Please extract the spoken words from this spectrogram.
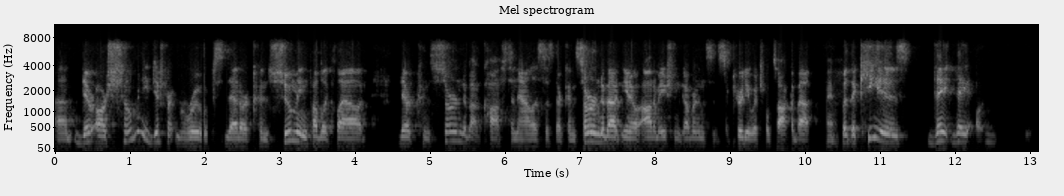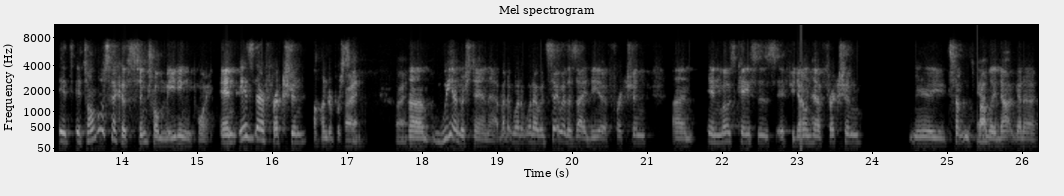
Um, there are so many different groups that are consuming public cloud. They're concerned about cost analysis. They're concerned about you know automation, governance, and security, which we'll talk about. Right. But the key is they they it's it's almost like a central meeting point. And is there friction? 100%. Right, right. Um, we understand that. But what, what I would say with this idea of friction, um, in most cases, if you don't have friction, you know, you- something's Yeah. probably not going to.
